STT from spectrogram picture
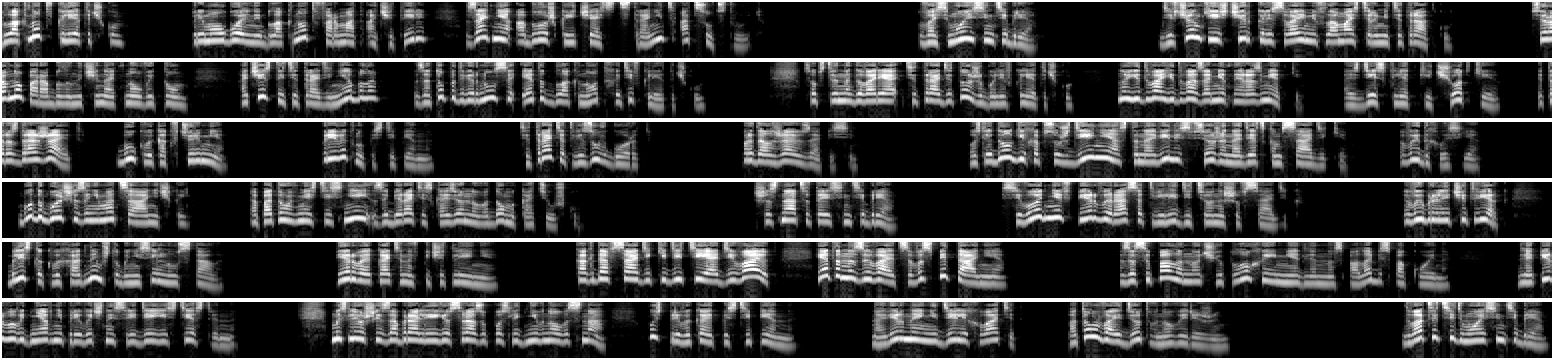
Блокнот в клеточку. Прямоугольный блокнот, формат А4, задняя обложка и часть страниц отсутствуют. 8 сентября. Девчонки исчиркали своими фломастерами тетрадку. Все равно пора было начинать новый том, а чистой тетради не было, зато подвернулся этот блокнот хоть и в клеточку. Собственно говоря, тетради тоже были в клеточку, но едва-едва заметной разметки. А здесь клетки четкие. Это раздражает. Буквы, как в тюрьме. Привыкну постепенно. Тетрадь отвезу в город. Продолжаю записи. После долгих обсуждений остановились все же на детском садике. Выдохлась я. Буду больше заниматься Анечкой, а потом вместе с ней забирать из казенного дома Катюшку. 16 сентября. Сегодня в первый раз отвели детеныша в садик. Выбрали четверг, близко к выходным, чтобы не сильно устала. Первое Катина впечатление. Когда в садике детей одевают, это называется воспитание. Засыпала ночью плохо и медленно, спала беспокойно. Для первого дня в непривычной среде естественно. Мы с Лешей забрали ее сразу после дневного сна — Пусть привыкает постепенно. Наверное, недели хватит, потом войдет в новый режим. 27 сентября.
